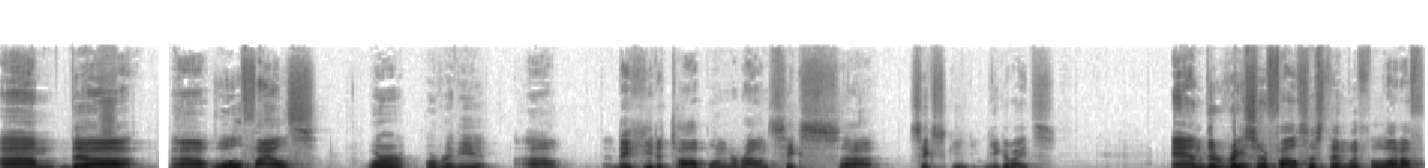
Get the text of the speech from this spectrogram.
Um, the uh, WAL files were already, uh, they hit a top on around six, uh, six gigabytes. And the Reiser file system with a lot of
